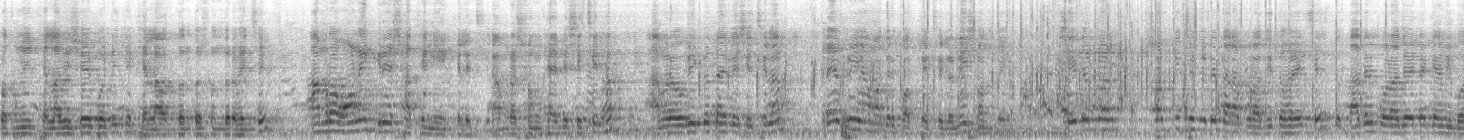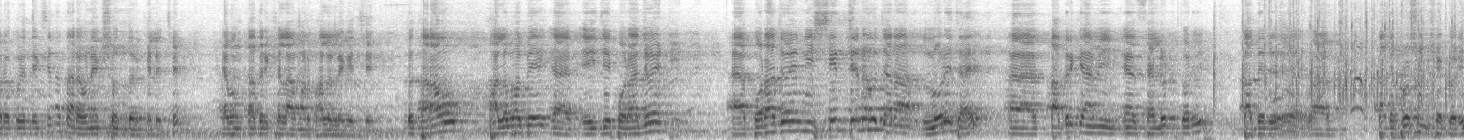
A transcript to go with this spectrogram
প্রথমেই খেলা বিষয়ে বলি যে খেলা অত্যন্ত সুন্দর হয়েছে। আমরা অনেক গ্রে সাথে নিয়ে খেলেছি আমরা সংখ্যায় বেশি ছিলাম, আমরা অভিজ্ঞতায় বেশি ছিলাম। রেফারি আমাদের পক্ষে ছিল নিঃসন্দেহ। সেই জন্য সবকিছু মিলে তারা পরাজিত হয়েছে। তো তাদের পরাজয়টাকে আমি বড় করে দেখছি না, তারা অনেক সুন্দর খেলেছে এবং তাদের খেলা আমার ভালো লেগেছে। তো তারাও ভালোভাবে এই যে পরাজয়টি পরাজয় নিশ্চিত জেনেও যারা লড়ে যায় তাদেরকে আমি স্যালুট করি। তাদের তাদের প্রশংসা করি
